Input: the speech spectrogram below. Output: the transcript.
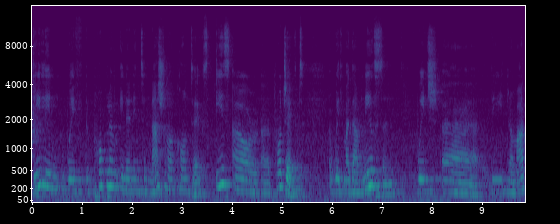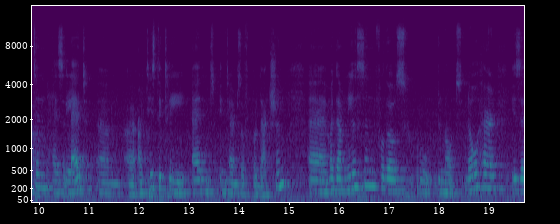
dealing with the problem in an international context is our uh, project with Madame Nielsen, which uh, the Dramaten has led um, uh, artistically and in terms of production. Uh, Madame Nielsen, for those who do not know her, is a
